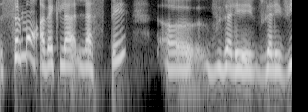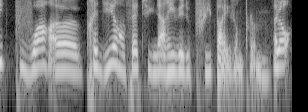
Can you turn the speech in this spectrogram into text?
seulement avec l'aspect, euh, vous, allez, vite pouvoir euh, prédire en fait une arrivée de pluie, par exemple. Alors,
